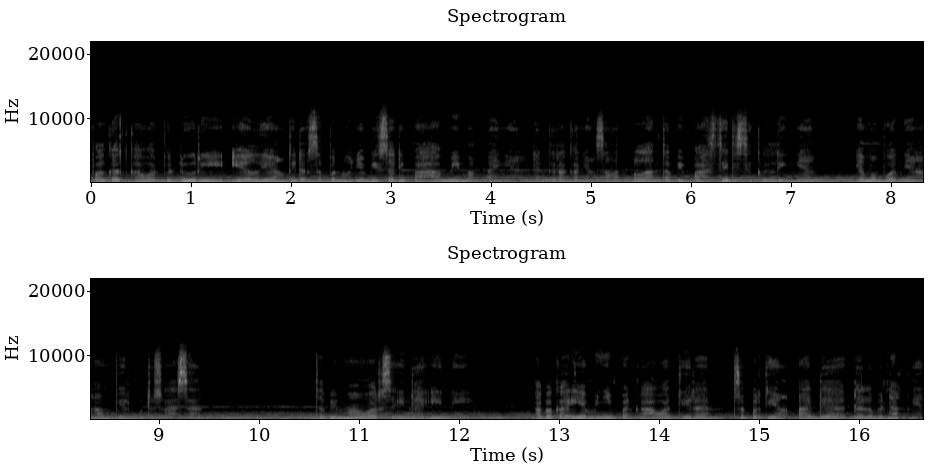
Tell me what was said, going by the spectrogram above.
pagat kawat berduri, yel yang tidak sepenuhnya bisa dipahami maknanya, dan gerakan yang sangat pelan tapi pasti di sekelilingnya yang membuatnya hampir putus asa. Tapi mawar seindah ini, apakah ia menyimpan kekhawatiran seperti yang ada dalam benaknya?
